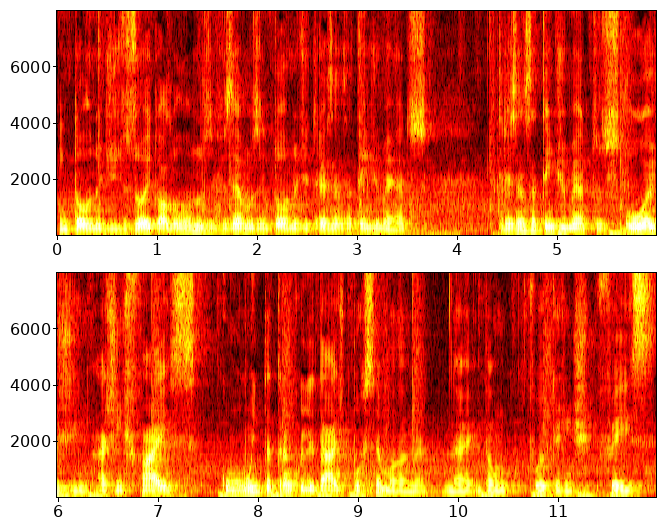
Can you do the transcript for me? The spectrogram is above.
em torno de 18 alunos e fizemos em torno de 300 atendimentos. 300 atendimentos hoje a gente faz com muita tranquilidade por semana, né? Então foi o que a gente fez,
